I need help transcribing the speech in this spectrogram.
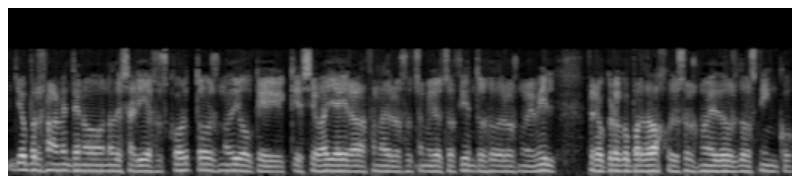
Yo personalmente no, no desearía sus cortos. No digo que, se vaya a ir a la zona de los 8.800 o de los 9.000, pero creo que por debajo de esos 9.225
